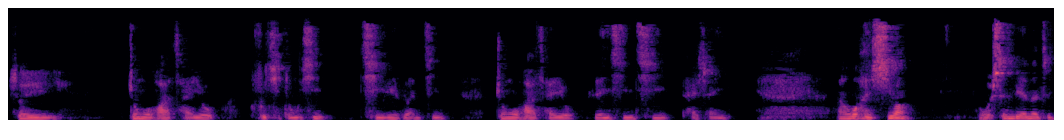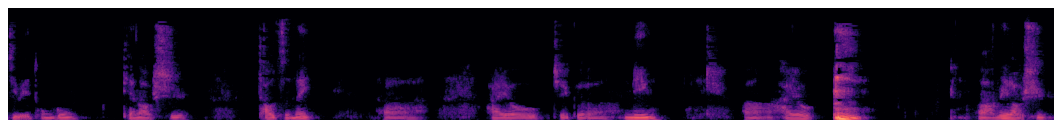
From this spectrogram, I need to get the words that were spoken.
所以中国话才有夫妻同心，其利断金。中国话才有人心齐，泰山移啊！我很希望我身边的这几位同工，田老师、曹姊妹啊，还有这个宁啊，还有啊魏老师，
